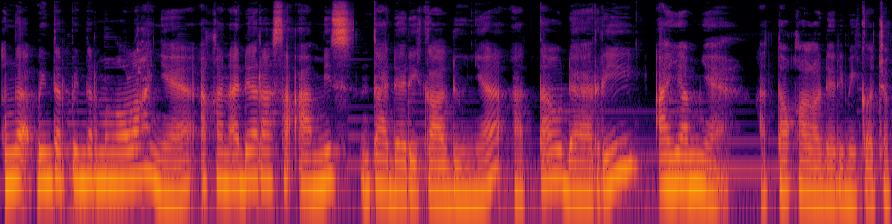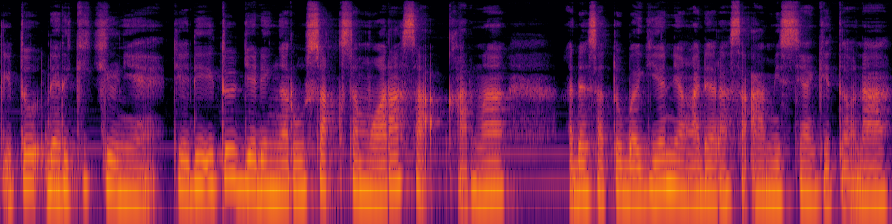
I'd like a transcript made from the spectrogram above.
nggak pinter-pinter mengolahnya, akan ada rasa amis entah dari kaldunya atau dari ayamnya. Atau kalau dari mie kocok itu dari kikilnya. Jadi itu jadi ngerusak semua rasa karena ada satu bagian yang ada rasa amisnya gitu. Nah,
